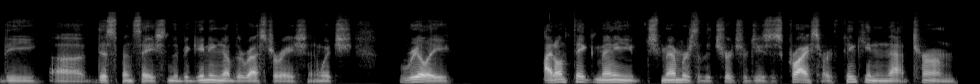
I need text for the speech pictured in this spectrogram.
The uh, dispensation, the beginning of the restoration, which really I don't think many members of the Church of Jesus Christ are thinking in that term,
